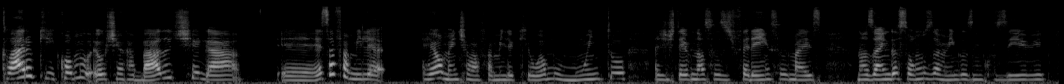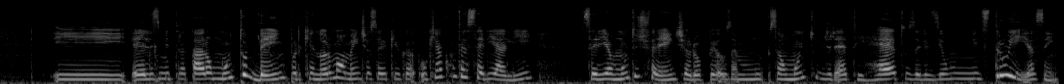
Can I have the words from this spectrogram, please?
claro que como eu tinha acabado de chegar, é, essa família realmente é uma família que eu amo muito. A gente teve nossas diferenças, mas nós ainda somos amigos, inclusive. E eles me trataram muito bem, porque normalmente eu sei que o que aconteceria ali seria muito diferente. Europeus é são muito diretos e retos, eles iam me destruir, assim.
